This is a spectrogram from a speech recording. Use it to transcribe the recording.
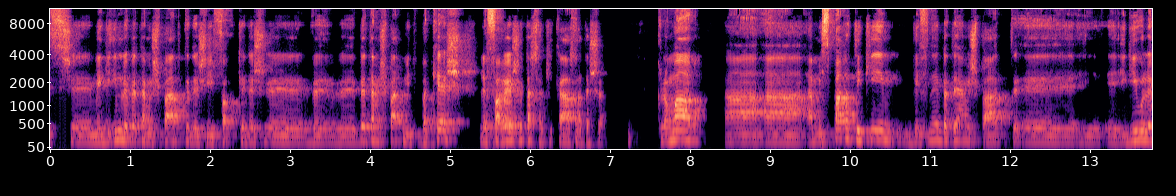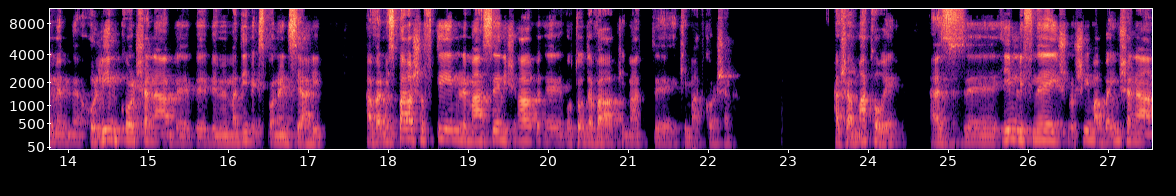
שמגיעים לבית המשפט כדי, שיפ, כדי שבית המשפט מתבקש לפרש את החקיקה החדשה. כלומר, המספר התיקים בפני בתי המשפט אה, הגיעו, עולים כל שנה בממדים אקספוננציאליים, אבל מספר השופטים למעשה נשאר אה, אותו דבר כמעט, כמעט כל שנה. עכשיו מה קורה? אז אם לפני 30-40 שנה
